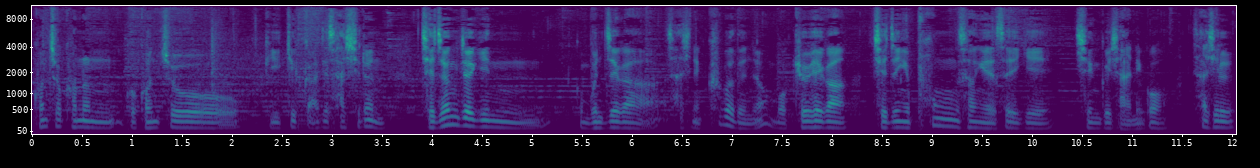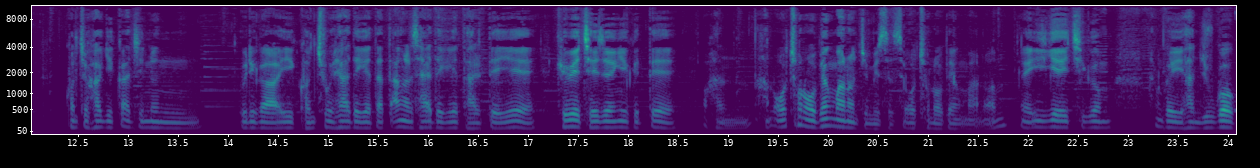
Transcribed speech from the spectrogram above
건축하는 그 건축이 있기까지 사실은 재정적인 그 문제가 사실은 크거든요. 뭐 교회가 재정이 풍성해서 이게 지은 것이 아니고 사실 건축하기까지는 우리가 이 건축을 해야 되겠다, 땅을 사야 되겠다 할 때에 교회 재정이 그때 한, 한 5,500만 원쯤 있었어요. 5,500만 원. 네, 이게 지금 한 거의 한 6억,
